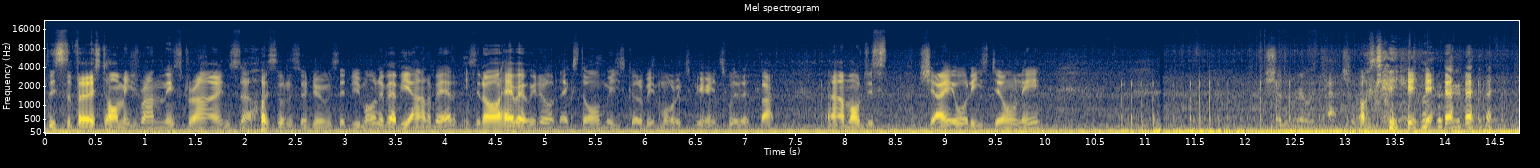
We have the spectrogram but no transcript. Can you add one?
this is the first time he's run this drone, so I sort of said to him, I said, do you mind if I have a yarn about it? And he said, oh, how about we do it next time? He's got a bit more experience with it, but um, I'll just show you what he's doing here. Shouldn't really catch it.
